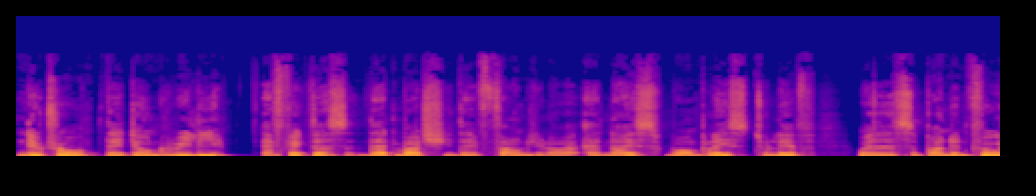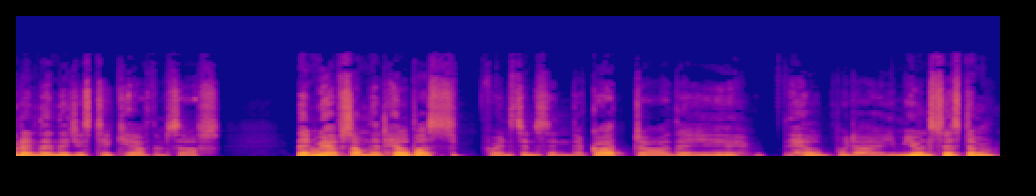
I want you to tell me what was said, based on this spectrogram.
neutral. They don't really affect us that much. They found, you know, a, a nice warm place to live where there's abundant food and then they just take care of themselves. Then we have some that help us, for instance, in the gut, or they help with our immune system.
